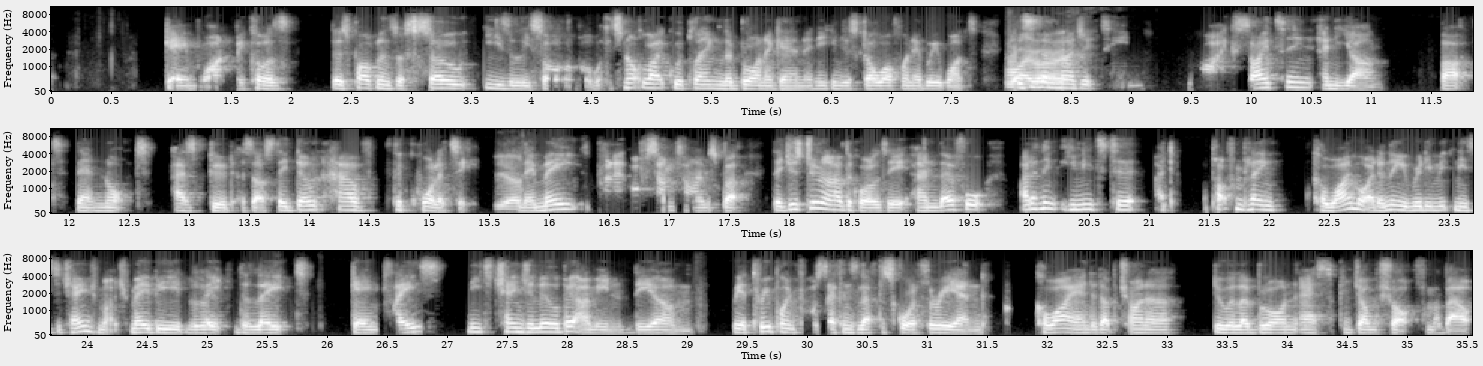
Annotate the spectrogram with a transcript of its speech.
game one because those problems are so easily solvable. It's not like we're playing LeBron again and he can just go off whenever he wants. right, this is right. a Magic team are exciting and young, but they're not as good as us. They don't have the quality. yeah, They may pull it off sometimes, but they just do not have the quality. And therefore, I don't think he needs to, I apart from playing Kawhi more, I don't think he really needs to change much. Maybe the late, the late game plays need to change a little bit. I mean, the um, we had 3.4 seconds left to score a three, and Kawhi ended up trying to do a LeBron esque jump shot from about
